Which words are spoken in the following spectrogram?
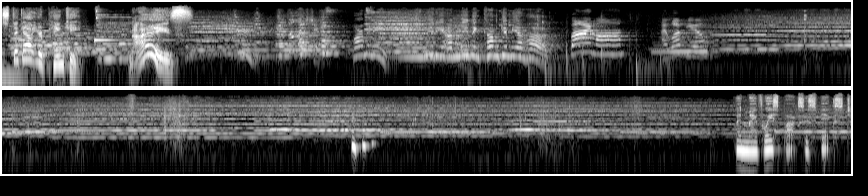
Stick out your pinky. Nice. When my voice box is fixed,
